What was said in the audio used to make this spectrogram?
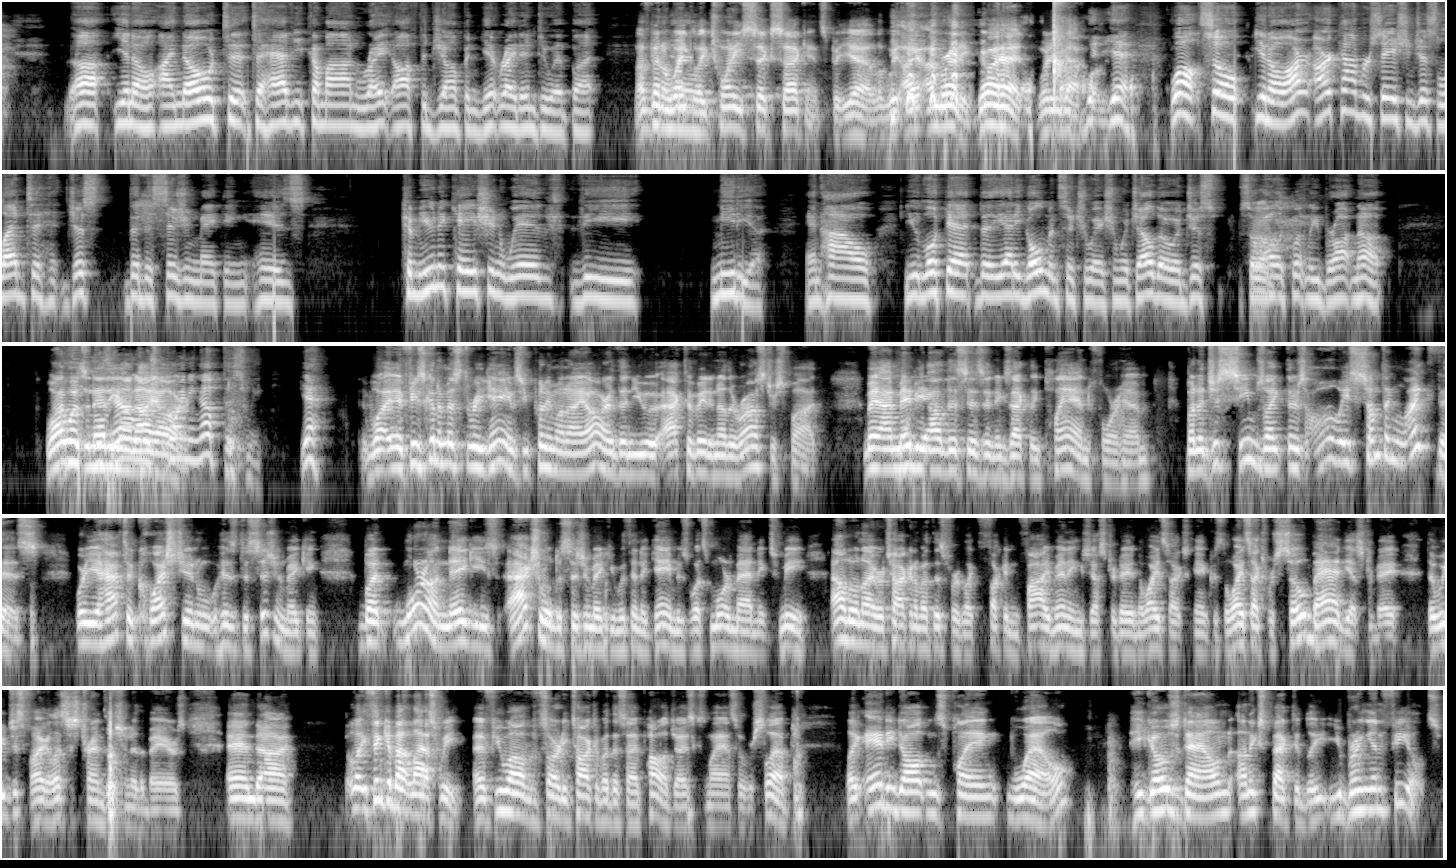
uh, you know, I know to to have you come on right off the jump and get right into it, but I've been awake know, like 26 seconds, but yeah, we, I, am ready. Go ahead. What do you got? Yeah. Well, so you know, our our conversation just led to just the decision making, his communication with the media, and how you look at the Eddie Goldman situation, which Eldo had just so oh. eloquently brought up why wasn't Eddie on was IR? Pointing up this week. Yeah. Well, if he's going to miss three games, you put him on IR, then you activate another roster spot. I mean, maybe all this isn't exactly planned for him, but it just seems like there's always something like this where you have to question his decision making. But more on Nagy's actual decision making within a game is what's more maddening to me. Aldo and I were talking about this for like fucking five innings yesterday in the White Sox game because the White Sox were so bad yesterday that we just fuck let's just transition to the Bears. And uh, like think about last week. If you all have already talked about this, I apologize because my ass overslept. Like Andy Dalton's playing well. He goes down unexpectedly. You bring in Fields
